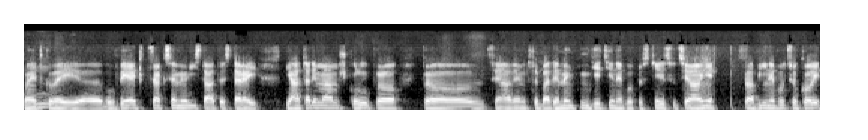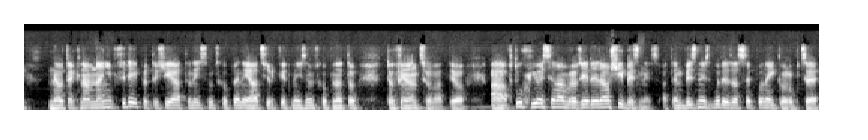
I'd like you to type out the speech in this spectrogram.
majetkový mm. objekt, tak se milí státe starej. Já tady mám školu pro, pro, co já vím, třeba dementní děti nebo prostě sociálně slabí nebo cokoliv no tak nám na ní přidej, protože já to nejsem schopen, já církev nejsem schopna to, to financovat, jo. A v tu chvíli se nám rozjede další biznis a ten biznis bude zase plný korupce,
